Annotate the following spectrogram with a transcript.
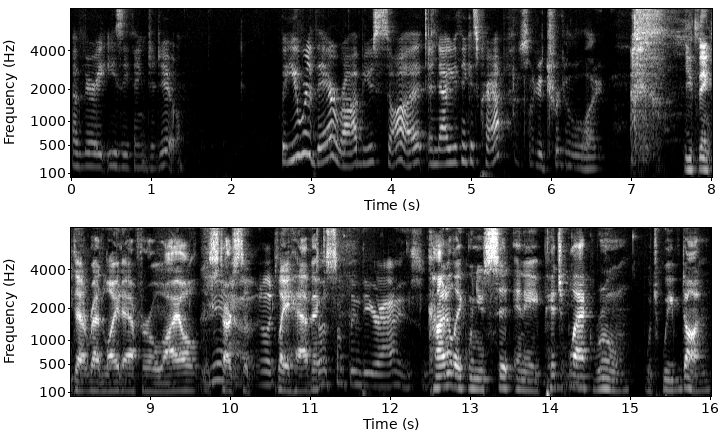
a very easy thing to do but you were there rob you saw it and now you think it's crap It's like a trick of the light. You think that red light after a while it starts to like, play havoc? Does something to your eyes. kind of like when you sit in a pitch black room, which we've done,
